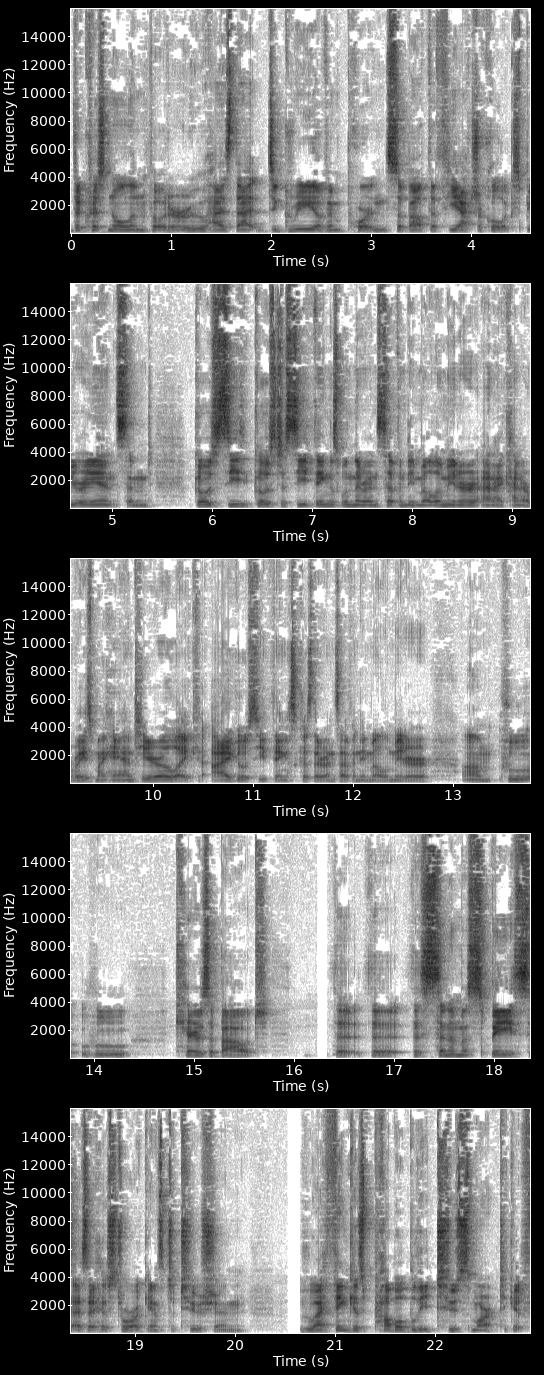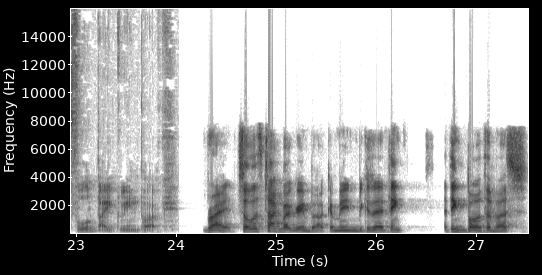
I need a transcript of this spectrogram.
the Chris Nolan voter who has that degree of importance about the theatrical experience and goes see goes to see things when they're in 70 millimeter and I kind of raise my hand here like I go see things because they're in 70 millimeter um, who who cares about the the the cinema space as a historic institution who I think is probably too smart to get fooled by Green Book. Right. So let's talk about Green Book. I mean, because I think I think both of us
